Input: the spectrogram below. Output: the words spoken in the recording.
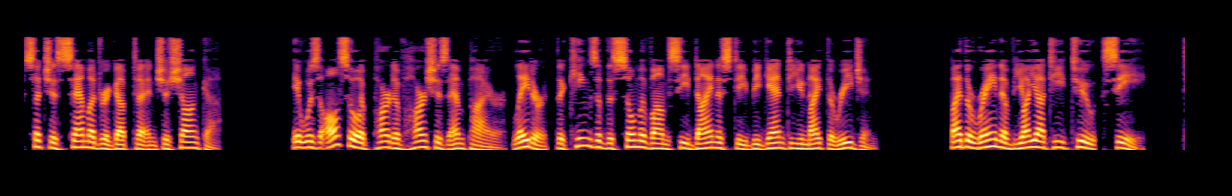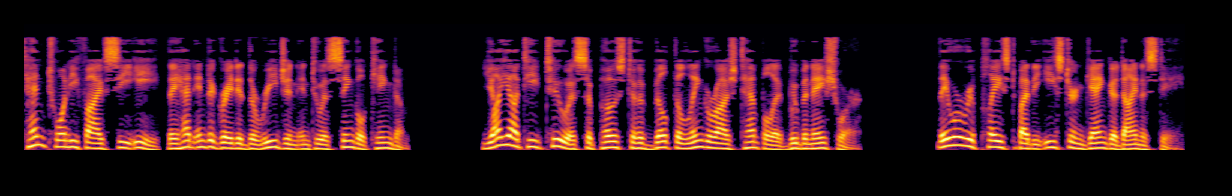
such as Samudragupta and Shashanka. It was also a part of Harsha's empire. Later, the kings of the Somavamsi dynasty began to unite the region. By the reign of Yayati II, c. 1025 CE, they had integrated the region into a single kingdom. Yayati II is supposed to have built the Lingaraj temple at Bhubaneswar. They were replaced by the eastern Ganga dynasty.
